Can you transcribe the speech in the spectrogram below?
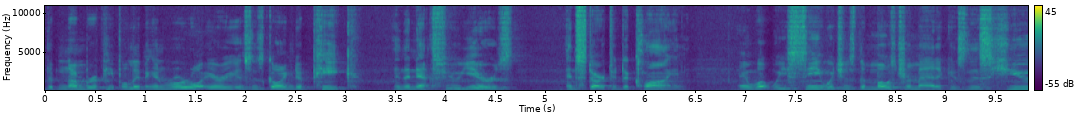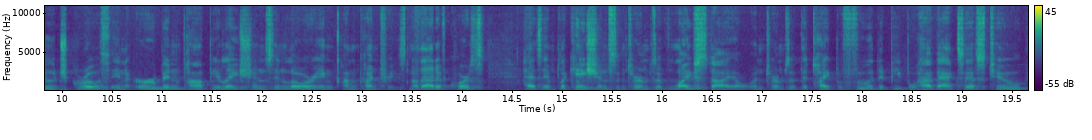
the number of people living in rural areas is going to peak in the next few years and start to decline. And what we see, which is the most dramatic, is this huge growth in urban populations in lower income countries. Now that, of course, has implications in terms of lifestyle, in terms of the type of food that people have access to,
